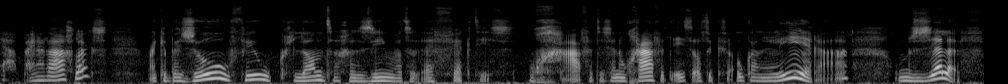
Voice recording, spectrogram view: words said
ja, bijna dagelijks. Maar ik heb bij zoveel klanten gezien wat het effect is. Hoe gaaf het is. En hoe gaaf het is als ik ze ook kan leren om zelf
